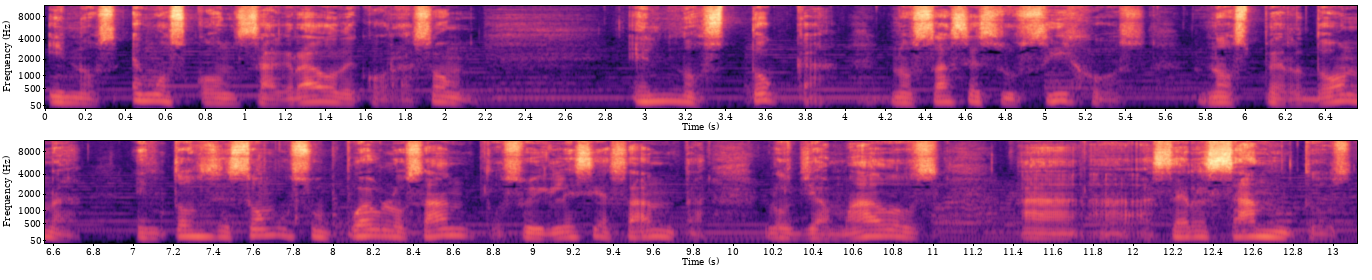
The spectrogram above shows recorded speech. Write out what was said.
y nos hemos consagrado de corazón, Él nos toca, nos hace sus hijos, nos perdona. Entonces somos su pueblo santo, su iglesia santa, los llamados a, ser santos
